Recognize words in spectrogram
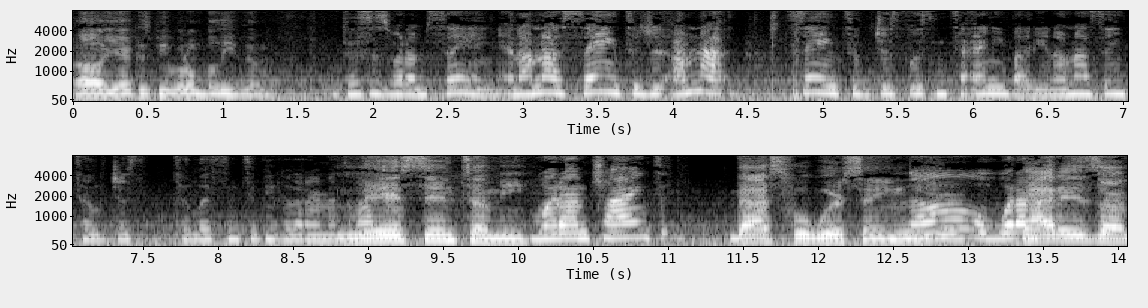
Oh yeah, because people don't believe them. This is what I'm saying, and I'm not saying to just. I'm not saying to just listen to anybody, and I'm not saying to just to listen to people that are mental hospitals. Listen to me. What I'm trying to That's what we're saying No, here. what I'm That is our,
